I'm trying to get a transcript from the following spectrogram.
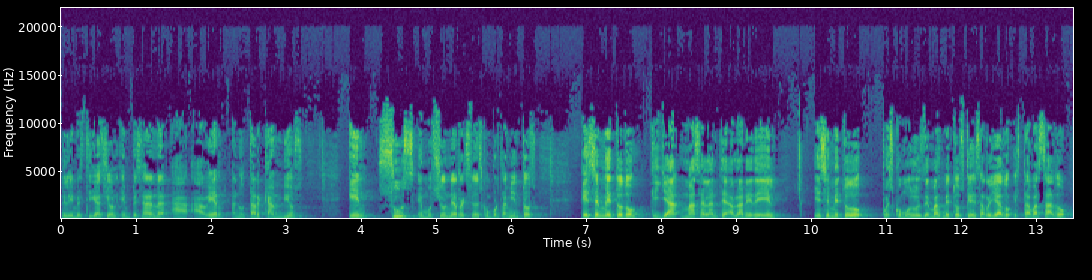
de la investigación empezaran a, a ver, a notar cambios en sus emociones, reacciones, comportamientos. Ese método, que ya más adelante hablaré de él, ese método, pues como los demás métodos que he desarrollado, está basado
